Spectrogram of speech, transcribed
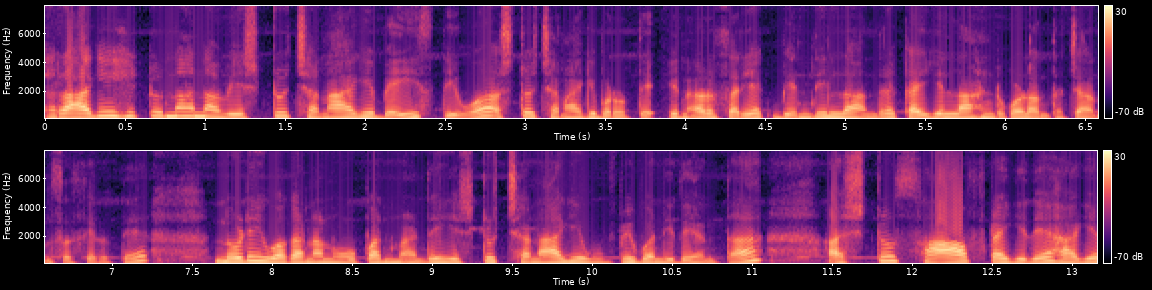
ರಾಗಿ ಹಿಟ್ಟನ್ನ ನಾವು ಎಷ್ಟು ಚೆನ್ನಾಗಿ ಬೇಯಿಸ್ತೀವೋ ಅಷ್ಟು ಚೆನ್ನಾಗಿ ಬರುತ್ತೆ. ಏನಾದ್ರು ಸರಿಯಾಗಿ ಬೆಂದಿಲ್ಲ ಅಂದರೆ ಕೈಗೆಲ್ಲ ಅಂಟ್ಕೊಳ್ಳೋಂಥ ಚಾನ್ಸಸ್ ಇರುತ್ತೆ. ನೋಡಿ ಇವಾಗ ನಾನು ಓಪನ್ ಮಾಡಿದೆ ಎಷ್ಟು ಚೆನ್ನಾಗಿ ಉಬ್ಬಿ ಬಂದಿದೆ ಅಂತ. ಅಷ್ಟು ಸಾಫ್ಟಾಗಿದೆ ಹಾಗೆ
